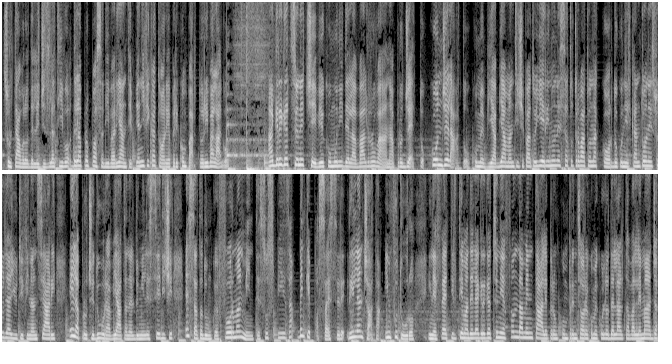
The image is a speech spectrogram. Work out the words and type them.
sul tavolo del legislativo della proposta di variante pianificatoria per il comparto Riva Lago lago. Aggregazione Cevio e comuni della Val Rovana, progetto congelato. Come vi abbiamo anticipato ieri non è stato trovato un accordo con il cantone sugli aiuti finanziari e la procedura avviata nel 2016 è stata dunque formalmente sospesa benché possa essere rilanciata in futuro. In effetti il tema delle aggregazioni è fondamentale per un comprensorio come quello dell'Alta Valle Maggia,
